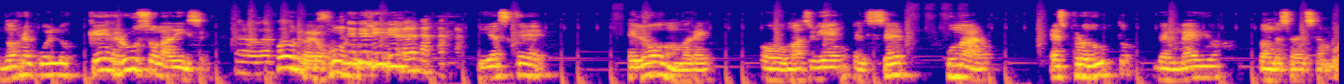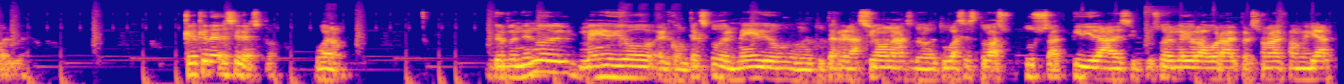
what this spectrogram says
no recuerdo qué ruso la dice, pero fue un pero ruso. y es que el hombre, o más bien el ser humano es producto del medio donde se desenvuelve. ¿Qué quiere decir esto? Bueno, dependiendo del medio, el contexto del medio donde tú te relacionas, donde tú haces todas tus actividades, incluso del medio laboral, personal, familiar,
